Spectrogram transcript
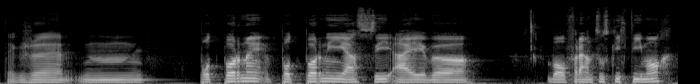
Takže mm, podporné, podporný asi aj v, vo francúzských tímoch.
